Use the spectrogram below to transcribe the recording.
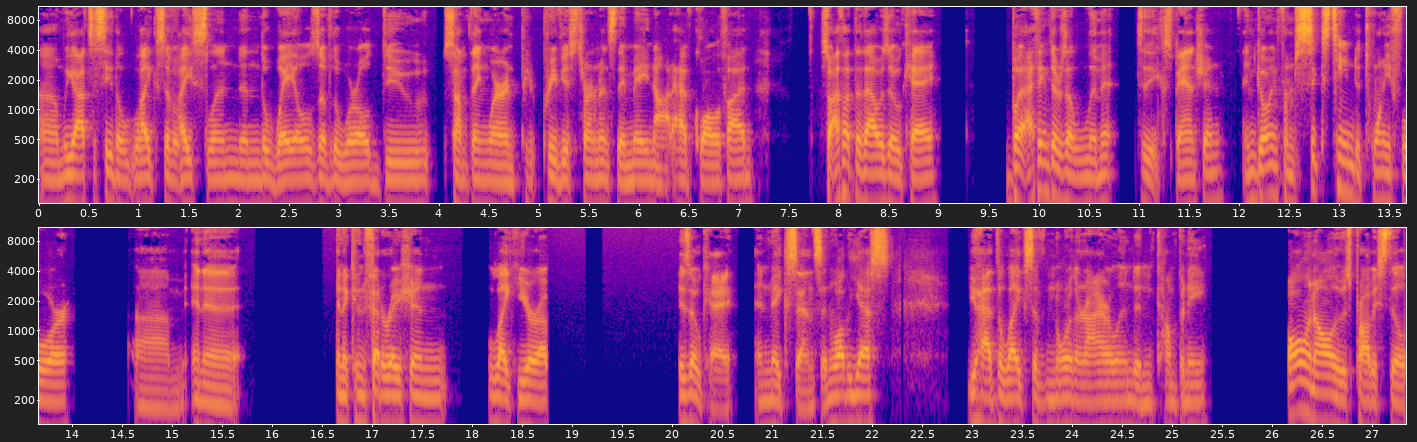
Um, we got to see the likes of iceland and the wales of the world do something where in p- previous tournaments they may not have qualified. So i thought that that was okay but i think there's a limit to the expansion and going from 16 to 24 um, in a in a confederation like Europe is okay and makes sense. And while yes, you had the likes of Northern Ireland and company, all in all, it was probably still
